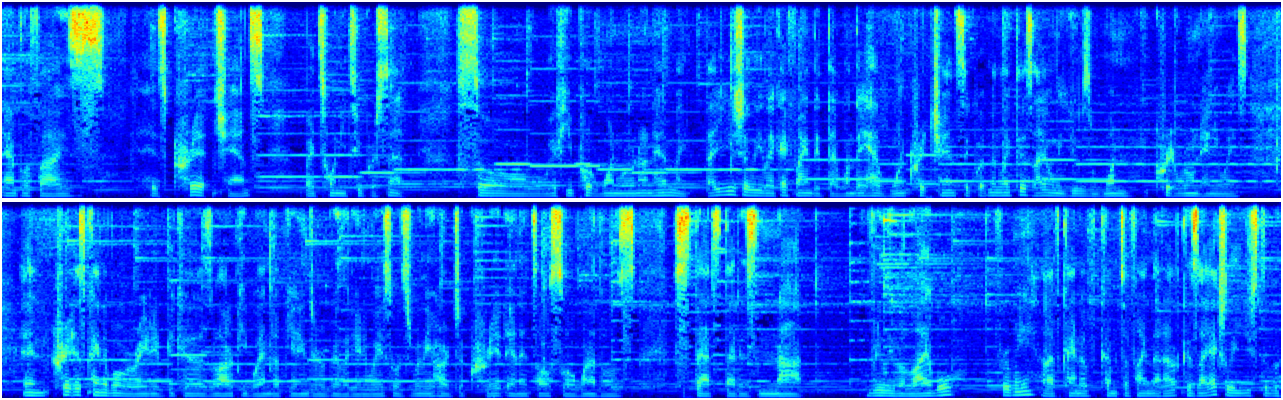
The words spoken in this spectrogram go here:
amplifies his crit chance by 22%. So if you put one rune on him, like I usually like I find it that when they have one crit chance equipment like this, I only use one crit rune anyways. And crit is kind of overrated because a lot of people end up getting durability anyway, so it's really hard to crit and it's also one of those stats that is not really reliable for me. I've kind of come to find that out because I actually used to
